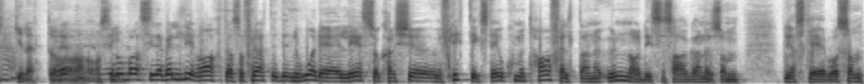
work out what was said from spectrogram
ikke lett å, å si. Jeg må bare si Det er veldig rart, altså, for det, noe av det jeg leser kanskje flittigst, det er jo kommentarfeltene under disse sakene som blir skrevet. og som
